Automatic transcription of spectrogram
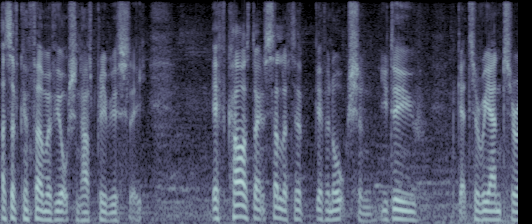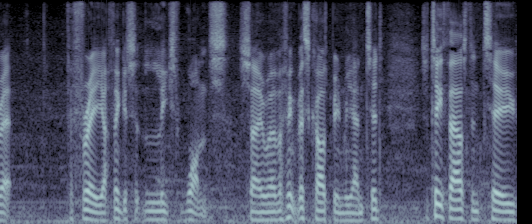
As I've confirmed with the auction house previously, if cars don't sell at a given auction, you do get to re-enter it for free. I think it's at least once. So uh, I think this car's been re-entered. It's a 2002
